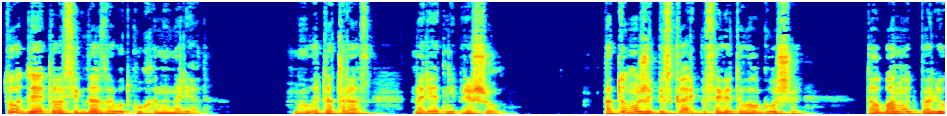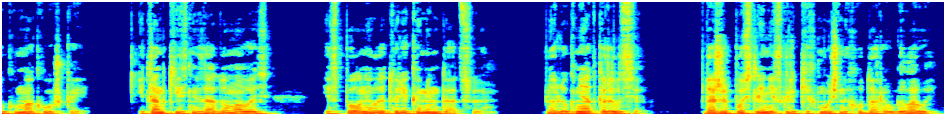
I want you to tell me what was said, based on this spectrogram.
то для этого всегда зовут кухонный наряд. Но в этот раз наряд не пришел. Потом уже пескарь посоветовал Гоше долбануть по люку макушкой, и танкист, не задумываясь, исполнил эту рекомендацию. Но люк не открылся, даже после нескольких мощных ударов головы.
